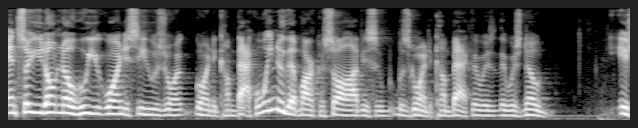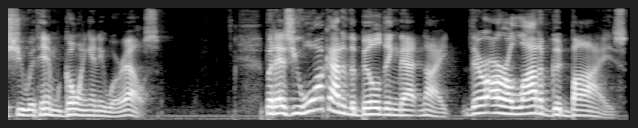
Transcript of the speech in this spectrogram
And so you don't know who you're going to see who's going to come back. Well, we knew that Marcus Gasol obviously was going to come back. There was there was no issue with him going anywhere else. But as you walk out of the building that night, there are a lot of goodbyes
